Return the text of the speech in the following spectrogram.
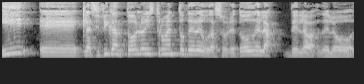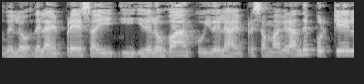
y eh, clasifican todos los instrumentos de deuda, sobre todo de, la, de, de, lo, de, lo, de las empresas y, y, de los bancos y de las empresas más grandes, porque,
